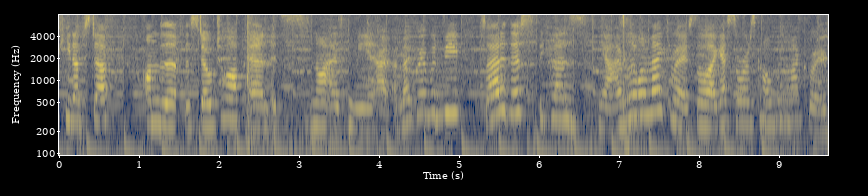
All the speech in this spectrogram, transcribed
heat up stuff on the, the stove top and it's not as convenient as a microwave would be. So I added this because, yeah, I really want a microwave, so I guess we're just gonna open the microwave.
